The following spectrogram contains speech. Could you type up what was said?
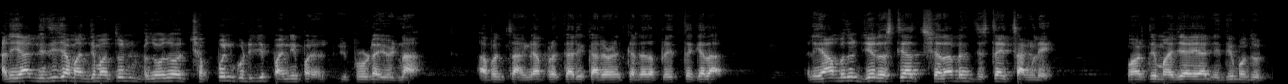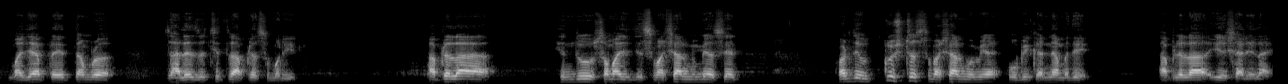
आणि या निधीच्या माध्यमातून जवळजवळ छप्पन कोटीची पाणी पुरवठा योजना आपण चांगल्या प्रकारे कार्यान्वित करण्याचा प्रयत्न केला. आणि यामधून जे रस्ते आज शहरामध्ये दिसत आहेत चांगले मला वाटते माझ्या या निधीमधून माझ्या या प्रयत्नामुळं झाल्याचं चित्र आपल्यासमोर येईल. आपल्याला हिंदू समाजाची स्मशानभूमी असेल वाटते उत्कृष्ट स्मशानभूमी उभी करण्यामध्ये आपल्याला यश आलेलं आहे.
